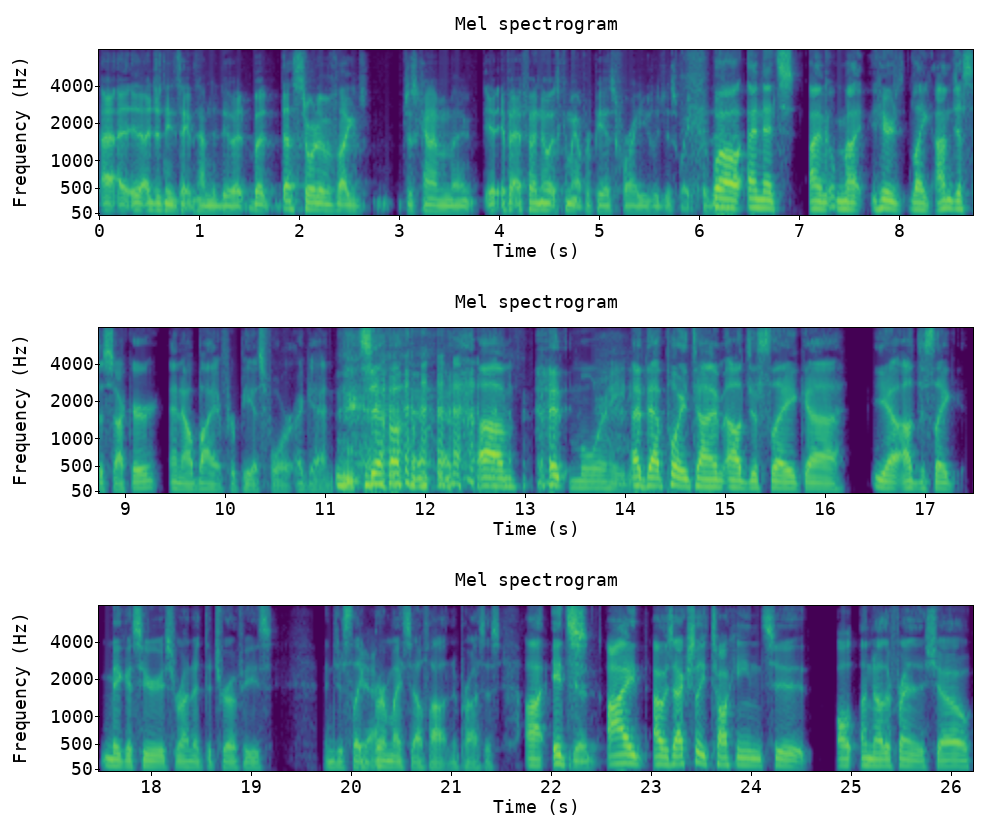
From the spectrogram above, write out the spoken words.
I, I just need to take the time to do it. But that's sort of like just kind of my, if if I know it's coming out for PS4, I usually just wait for that. Well, and it's I'm Cool. my here's like I'm just a sucker, and I'll buy it for PS4 again. So, um, at, More Hades. at that point in time, I'll just like, uh, yeah, I'll just like make a serious run at the trophies and just like Yeah. burn myself out in the process. Uh, it's Good. I I was actually talking to all, another friend of the show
